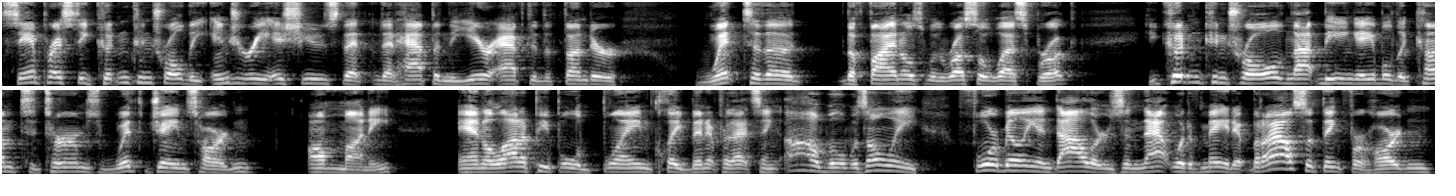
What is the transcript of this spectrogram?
Sam Presti couldn't control the injury issues that, that happened the year after the Thunder went to the, the finals with Russell Westbrook. He couldn't control not being able to come to terms with James Harden on money. And a lot of people blame Clay Bennett for that, saying, oh, well, it was only $4 million and that would have made it. But I also think for Harden,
